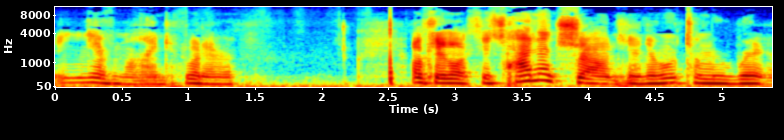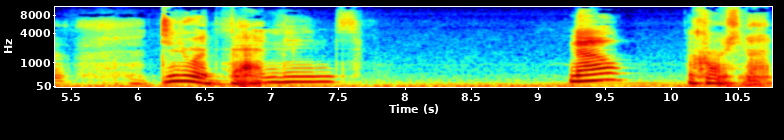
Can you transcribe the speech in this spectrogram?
Never mind. Whatever. Okay, look, he's hiding a child here. They won't tell me where. Do you know what that means? No? Of course not.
